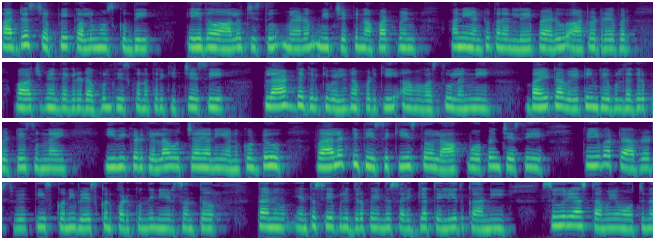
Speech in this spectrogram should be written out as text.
అడ్రస్ చెప్పి కళ్ళు మూసుకుంది. ఏదో ఆలోచిస్తూ మేడం మీరు చెప్పిన అపార్ట్మెంట్ అని అంటూ తనని లేపాడు ఆటో డ్రైవర్. వాచ్మెన్ దగ్గర డబ్బులు తీసుకొని అతనికి ఇచ్చేసి ఫ్లాట్ దగ్గరికి వెళ్ళినప్పటికీ ఆమె వస్తువులన్నీ బయట వెయిటింగ్ టేబుల్ దగ్గర పెట్టేసి ఉన్నాయి. ఇవి ఇక్కడికి ఎలా వచ్చాయని అనుకుంటూ వ్యాలెట్ని తీసి కీస్తో లాక్ ఓపెన్ చేసి ఫీవర్ ట్యాబ్లెట్స్ తీసుకొని వేసుకొని పడుకుంది నీరసంతో. తను ఎంతసేపు నిద్రపోయిందో సరిగ్గా తెలియదు కానీ సూర్యాస్తమయం అవుతున్న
